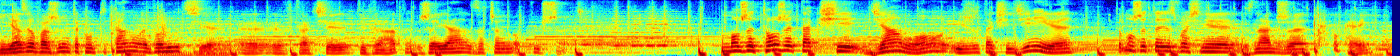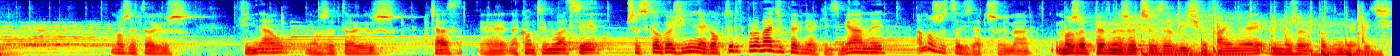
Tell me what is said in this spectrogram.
I ja zauważyłem taką totalną ewolucję e, w trakcie tych lat, że ja zacząłem odpuszczać. Może to, że tak się działo i że tak się dzieje, to może to jest właśnie znak, że okej, może to już finał, może to już czas e, na kontynuację przez kogoś innego, który wprowadzi pewnie jakieś zmiany, a może coś zatrzyma. Może pewne rzeczy zrobiliśmy fajne i może powinny być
